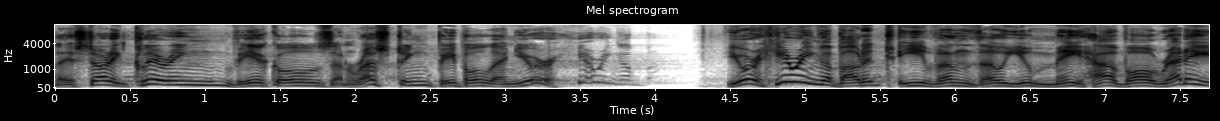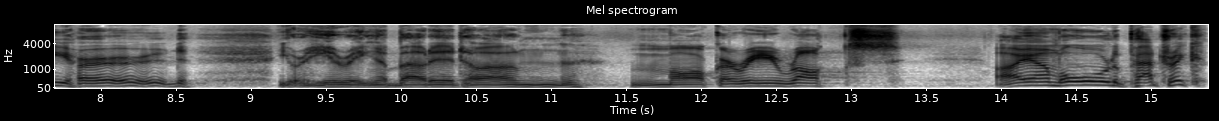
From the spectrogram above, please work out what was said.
They started clearing vehicles and arresting people, and you're hearing about you're hearing about it even though you may have already heard. You're hearing about it on Mockery Rocks. I am old Patrick.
